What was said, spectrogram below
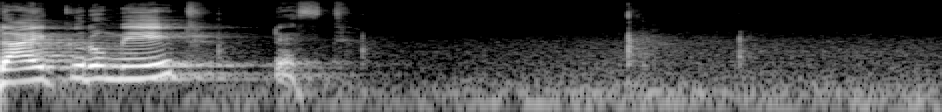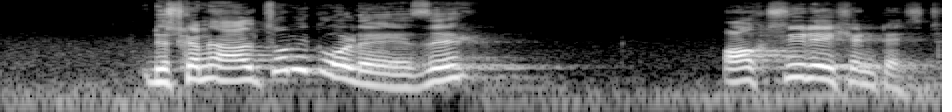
Dichromate test. This can also भी called as oxidation test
